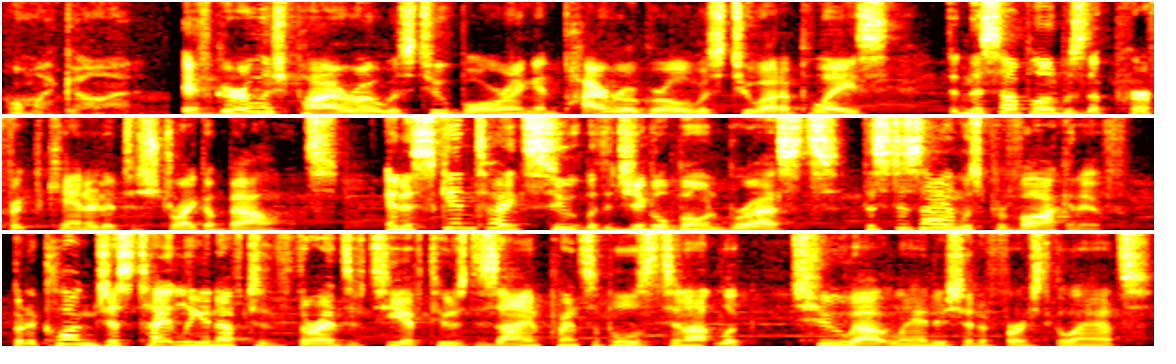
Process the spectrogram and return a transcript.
Oh my god. If Girlish Pyro was too boring and Pyro Girl was too out of place, then this upload was the perfect candidate to strike a balance. In a skin-tight suit with jiggle bone breasts, this design was provocative, but it clung just tightly enough to the threads of TF2's design principles to not look too outlandish at a first glance.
